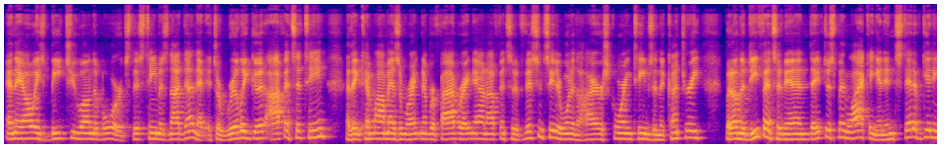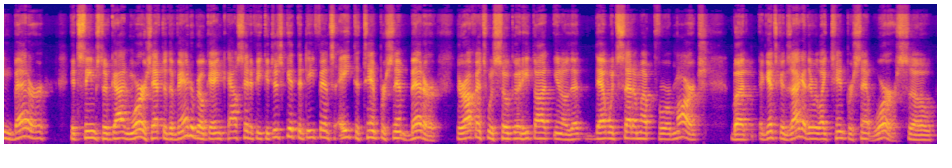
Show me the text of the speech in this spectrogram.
and they always beat you on the boards. This team has not done that. It's a really good offensive team. I think KenPom has them ranked number five right now in offensive efficiency. They're one of the higher scoring teams in the country. But on the defensive end, they've just been lacking. And instead of getting better, it seems to have gotten worse. After the Vanderbilt game, Cal said if he could just get the defense eight to ten percent better, their offense was so good he thought you know that that would set them up for March. but against Gonzaga, they were like 10% worse. So,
